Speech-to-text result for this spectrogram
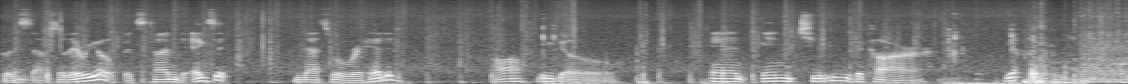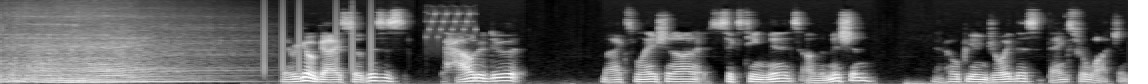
good stuff. So there we go. It's time to exit. And that's where we're headed. Off we go. And into the car. Yep. There we go, guys. So this is how to do it. My explanation on it 16 minutes on the mission. And hope you enjoyed this. Thanks for watching.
